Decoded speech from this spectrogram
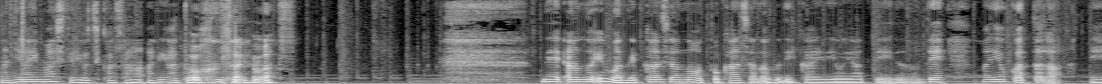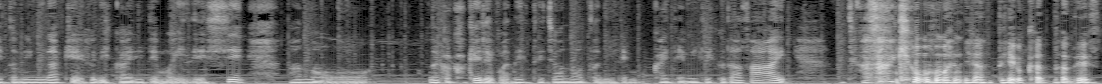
間に合いましたよ、ちかさん。ありがとうございます。で、あの、今ね、感謝ノート、感謝の振り返りをやっているので、まあ、よかったら、えっ、ー、と、耳だけ振り返りでもいいですし、あのー、なんか書ければね、手帳ノートにでも書いてみてください。ちかさん、今日も間に合ってよかったです。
